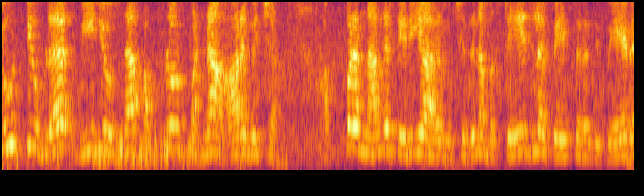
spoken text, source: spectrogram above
யூடியூப்ல வீடியோஸை அப்லோட் பண்ண ஆரம்பித்தேன் அப்புறம் தாங்க தெரிய ஆரம்பிச்சது. நம்ம ஸ்டேஜில் பேசுறது வேற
